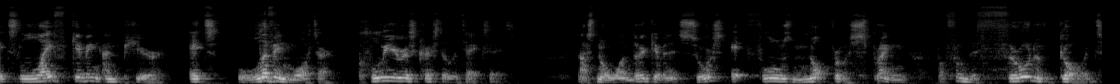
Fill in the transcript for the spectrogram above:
it's life giving and pure. It's living water, clear as crystal, the text says. That's no wonder, given its source. It flows not from a spring, but from the throne of God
